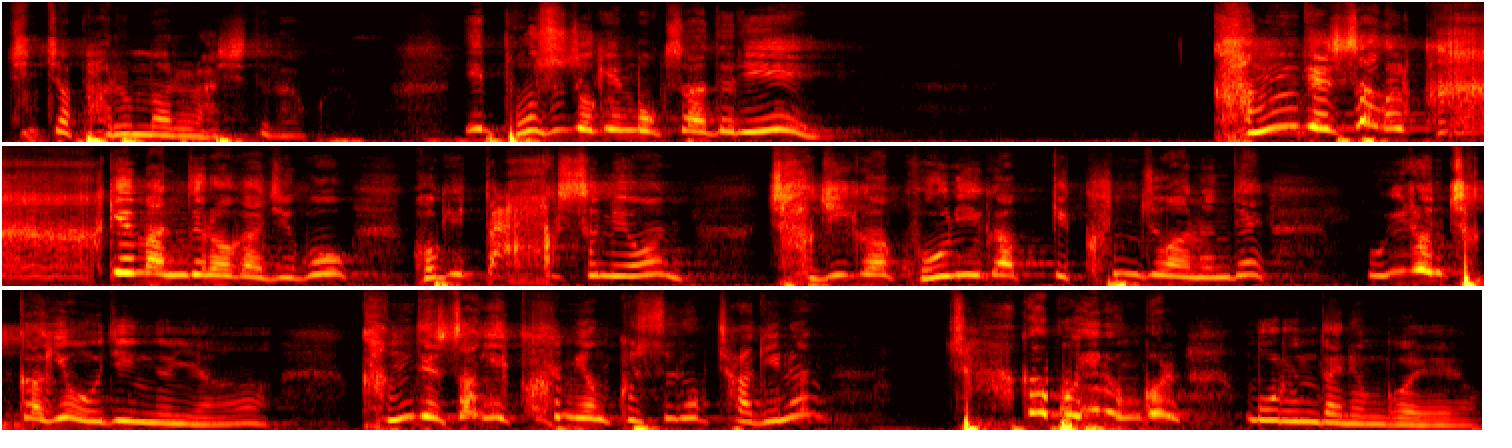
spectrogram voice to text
진짜 바른 말을 하시더라고요. 이 보수적인 목사들이 강대상을 크게 만들어 가지고 거기 딱 서면 자기가 권위가 큰줄 아는데 이런 착각이 어디 있느냐. 강대상이 크면 클수록 자기는 작아 보이는 걸 모른다는 거예요.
